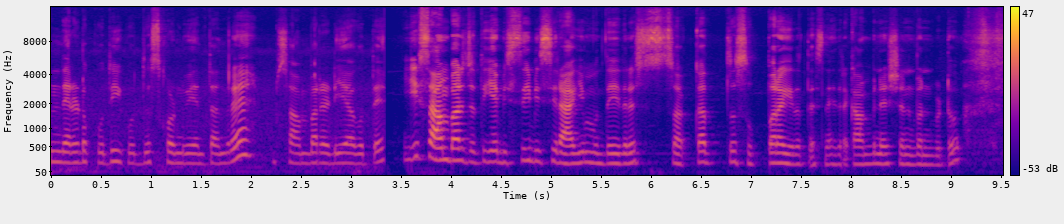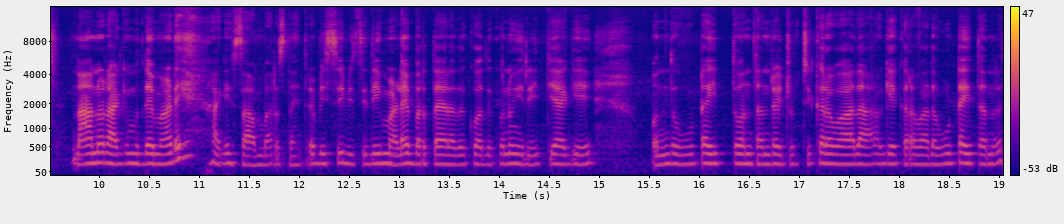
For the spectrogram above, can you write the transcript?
ಒಂದೆರಡು ಕುದಿ ಕುದಿಸ್ಕೊಂಡ್ವಿ ಅಂತಂದರೆ ಸಾಂಬಾರು ರೆಡಿಯಾಗುತ್ತೆ ಈ ಸಾಂಬಾರು ಜೊತೆಗೆ ಬಿಸಿ ಬಿಸಿ ರಾಗಿ ಮುದ್ದೆ ಇದ್ದರೆ ಸಖತ್ತು ಸೂಪರಾಗಿರುತ್ತೆ ಸ್ನೇಹಿತರೆ. ಕಾಂಬಿನೇಷನ್ ಬಂದುಬಿಟ್ಟು ನಾನು ರಾಗಿ ಮುದ್ದೆ ಮಾಡಿ, ಹಾಗೆ ಸಾಂಬಾರು ಸ್ನೇಹಿತರೆ. ಬಿಸಿ ಬಿಸಿದಿ ಮಳೆ ಬರ್ತಾ ಇರೋದಕ್ಕೂ ಅದಕ್ಕೂ ಈ ರೀತಿಯಾಗಿ ಒಂದು ಊಟ ಇತ್ತು ಅಂತಂದರೆ ರುಚಿಕರವಾದ, ಆರೋಗ್ಯಕರವಾದ ಊಟ ಇತ್ತು ಅಂದರೆ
